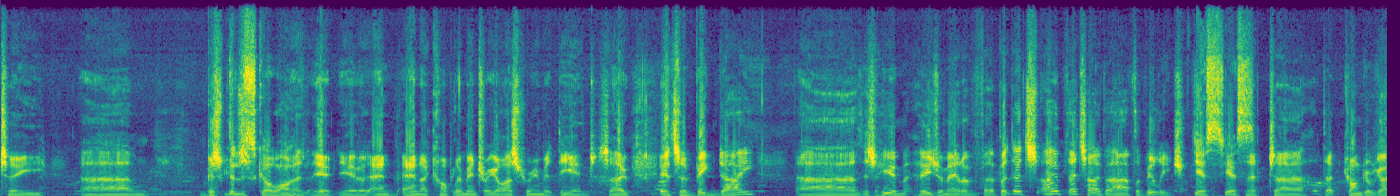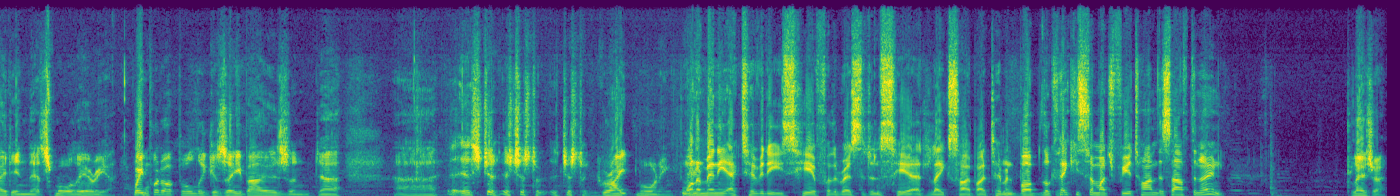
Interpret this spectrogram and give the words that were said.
tea. Um, Biscuits. The list go on. Yeah, yeah, and, and a complimentary ice cream at the end. So it's a big day. Uh, there's a huge, huge amount of, uh, but that's uh, that's over half the village Yes, yes. that uh, that congregate in that small area. We put up all the gazebos, and uh, uh, it's just it's just a, it's just a great morning. One of many activities here for the residents here at Lakeside by Teman Bob, look, thank you so much for your time this afternoon. Pleasure,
